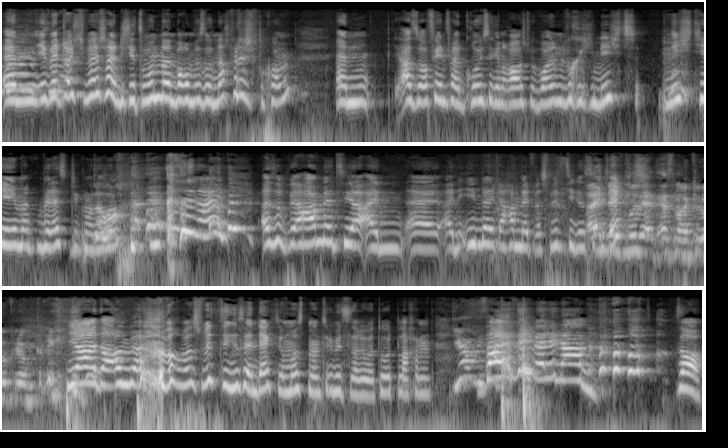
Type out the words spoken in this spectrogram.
Ähm, ihr werdet euch wahrscheinlich jetzt wundern, warum wir so einen Nachmittag bekommen. Ähm, also auf jeden Fall Grüße gehen raus. Wir wollen wirklich nicht, nicht hier jemanden belästigen oder so. Nein, also wir haben jetzt hier ein, äh, eine E-Mail, da haben wir etwas Witziges Alter, ich entdeckt. muss jetzt erstmal Gluck Gluck trinken. Ja, da haben wir einfach was Witziges entdeckt. Wir mussten uns übelst darüber totlachen. Ja, Sag jetzt nicht mehr den Namen! So.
